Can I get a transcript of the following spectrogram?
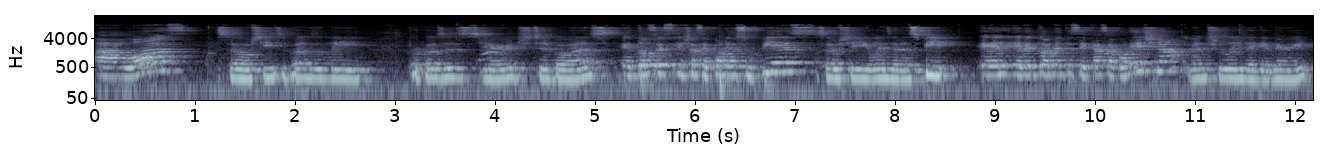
a Boaz. So she supposedly proposes marriage to Boaz. Entonces ella se pone en sus pies. So she lays at his feet. Él eventualmente se casa con ella. Eventually, they get married.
